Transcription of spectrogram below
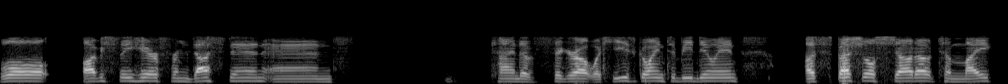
We'll obviously hear from Dustin and kind of figure out what he's going to be doing. A special shout out to Mike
